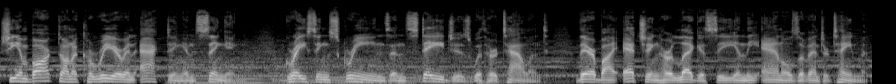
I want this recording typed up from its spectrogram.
She embarked on a career in acting and singing, gracing screens and stages with her talent, thereby etching her legacy in the annals of entertainment.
